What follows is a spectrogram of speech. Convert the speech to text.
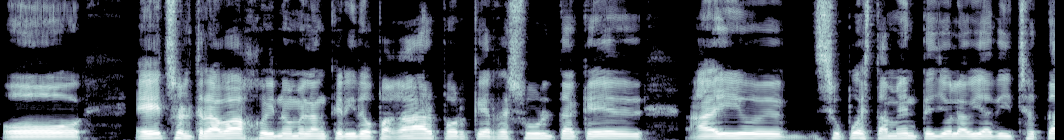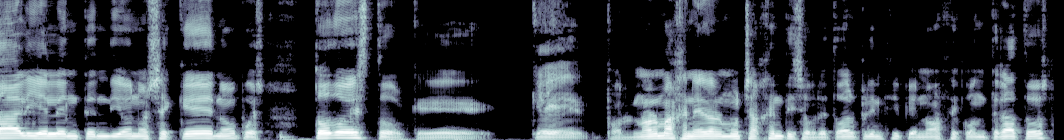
o he hecho el trabajo y no me lo han querido pagar porque resulta que ahí eh, supuestamente yo le había dicho tal y él entendió no sé qué, ¿no? Pues todo esto que, que por norma general mucha gente y sobre todo al principio no hace contratos,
